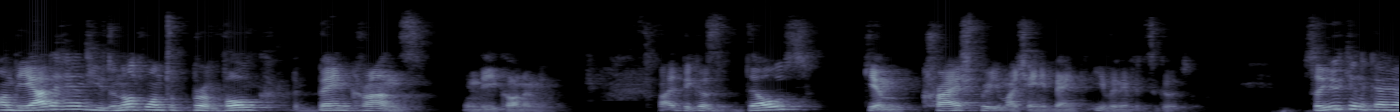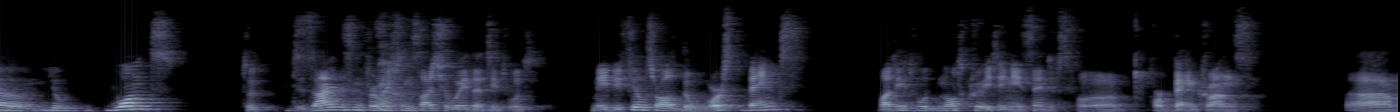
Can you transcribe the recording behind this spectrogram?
On the other hand, you do not want to provoke the bank runs in the economy, right? Because those can crash pretty much any bank, even if it's good. So you can kind of you want to design this information in such a way that it would maybe filter out the worst banks, but it would not create any incentives for, for bank runs uh,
